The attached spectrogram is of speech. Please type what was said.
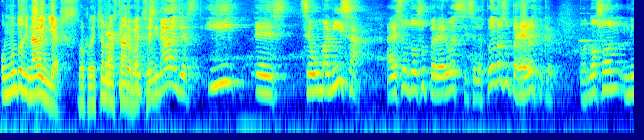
Un mundo sin Avengers, porque de hecho no están. prácticamente ¿sí? sin Avengers. Y es- se humaniza a esos dos superhéroes, si se les puede llamar superhéroes, porque pues, no son ni...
